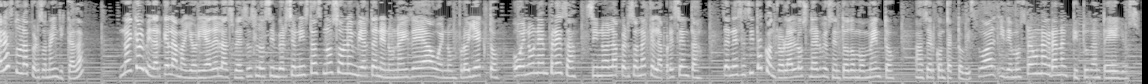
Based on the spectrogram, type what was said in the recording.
¿Eres tú la persona indicada? No hay que olvidar que la mayoría de las veces los inversionistas no solo invierten en una idea o en un proyecto o en una empresa, sino en la persona que la presenta. Se necesita controlar los nervios en todo momento, hacer contacto visual y demostrar una gran actitud ante ellos.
